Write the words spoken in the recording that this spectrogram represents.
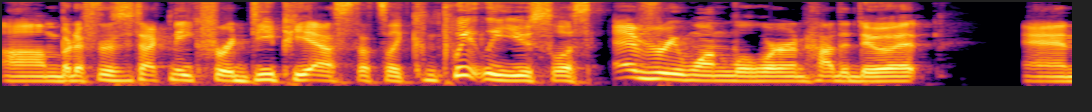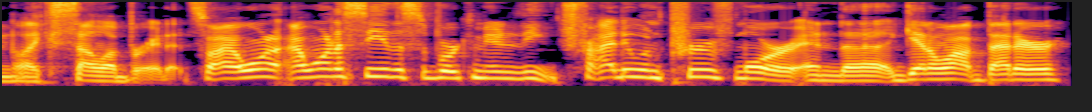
Um, but if there's a technique for a DPS that's like completely useless, everyone will learn how to do it and like celebrate it. So I want I want to see the support community try to improve more and uh, get a lot better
